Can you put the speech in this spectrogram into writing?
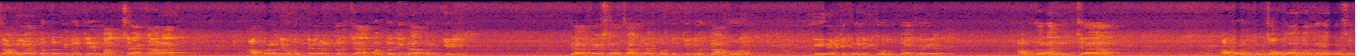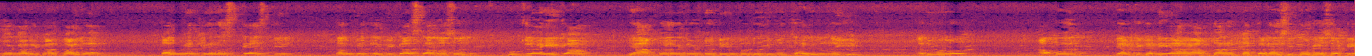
चांगल्या पद्धतीनं जे मागच्या काळात आपण निवडून दिल्यानंतर ज्या पद्धतीनं आपण केली त्यापेक्षा चांगल्या पद्धतीनं कामं मी या ठिकाणी करून दाखवेल. आमदारांच्या आपण चौदा पंधरा वर्षाचा कार्यकाळ पाहिला. तालुक्यातले रस्ते असतील तालुक्यातलं विकास काम असेल कुठलंही काम या आमदाराकडनं नीट पद्धतीनं झालेलं नाही आहे आणि म्हणून आपण या ठिकाणी आमदारांना धडा शिकवण्यासाठी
